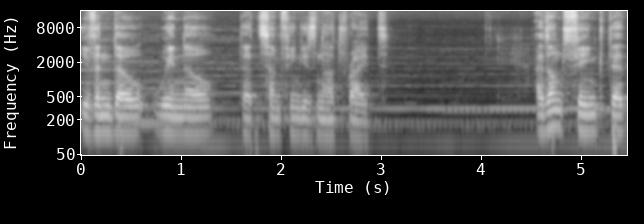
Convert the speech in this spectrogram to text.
even though we know that something is not right. I don't think that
